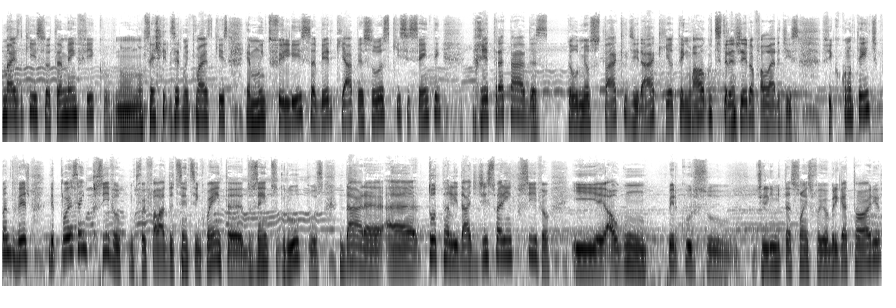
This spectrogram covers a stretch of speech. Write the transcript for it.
mais do que isso. Eu também fico. Não, não sei lhe dizer muito mais do que isso. É muito feliz saber que há pessoas que se sentem retratadas, pelo meu sotaque, dirá que eu tenho algo de estrangeiro a falar disso. Fico contente quando vejo. Depois é impossível, foi falado de 150, 200 grupos, dar a, a totalidade disso era impossível. E algum percurso de limitações foi obrigatório,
